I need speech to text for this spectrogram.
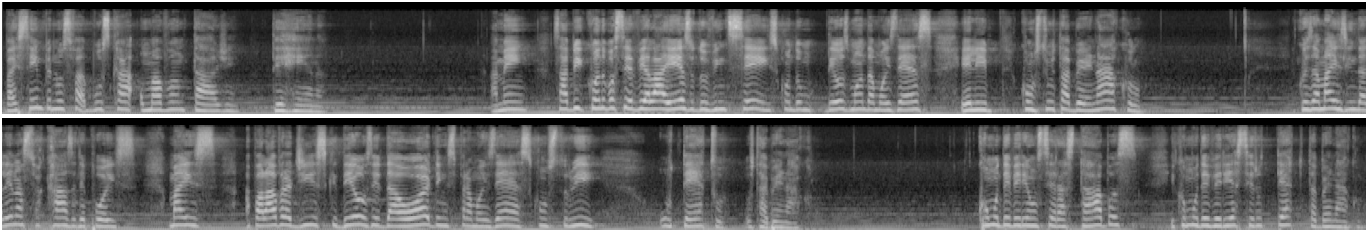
vai sempre nos buscar uma vantagem terrena. Amém? Sabe quando você vê lá Êxodo 26, quando Deus manda Moisés, ele construir o tabernáculo? Coisa mais linda, lê na sua casa depois. Mas a palavra diz que Deus ele dá ordens para Moisés construir o teto do tabernáculo. Como deveriam ser as tábuas e como deveria ser o teto do tabernáculo.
